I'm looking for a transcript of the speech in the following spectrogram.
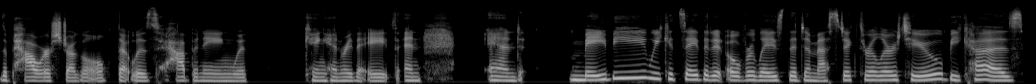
the power struggle that was happening with King Henry VIII and and maybe we could say that it overlays the domestic thriller too because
